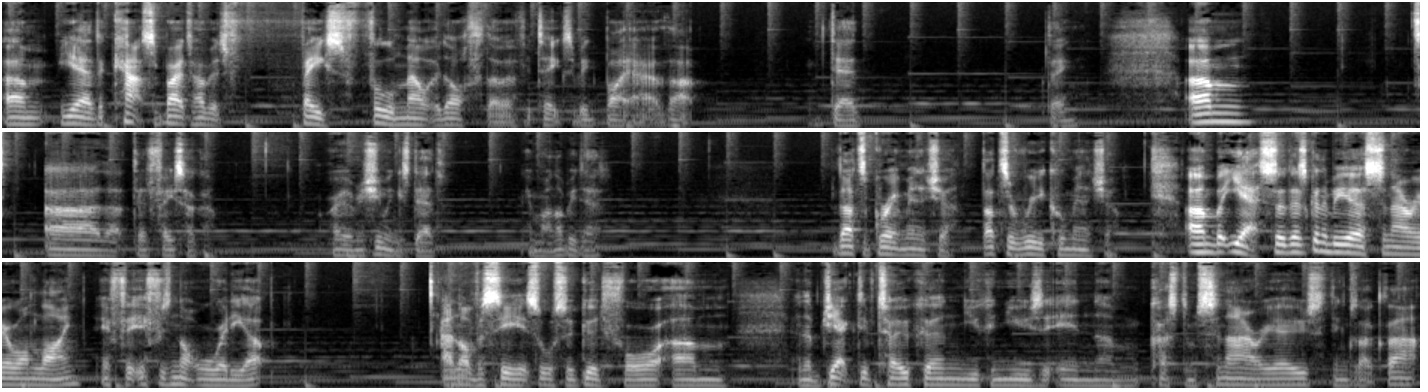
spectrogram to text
Um, yeah, the cat's about to have its face full melted off though if it takes a big bite out of that dead thing. Um, uh, that dead facehugger. I'm assuming he's dead. He might not be dead. That's a great miniature. That's a really cool miniature. Um, but yeah, so there's going to be a scenario online if, if it's not already up. And obviously, it's also good for um, an objective token. You can use it in um, custom scenarios, things like that.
